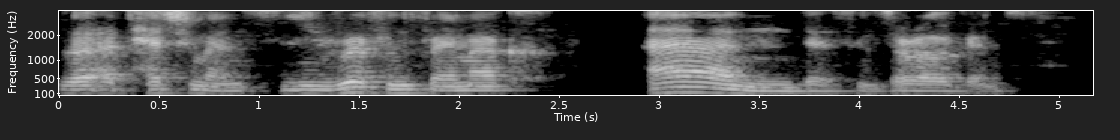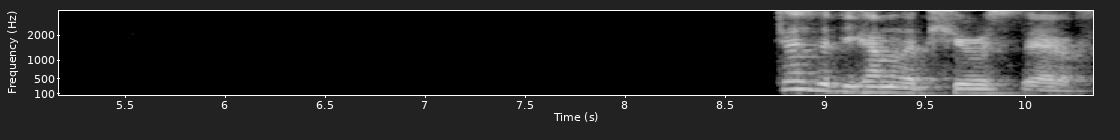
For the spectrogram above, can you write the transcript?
the attachments in reference framework and sensory organs. Just become the pure self,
